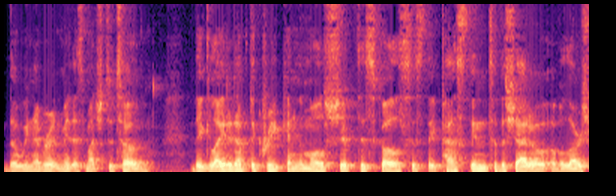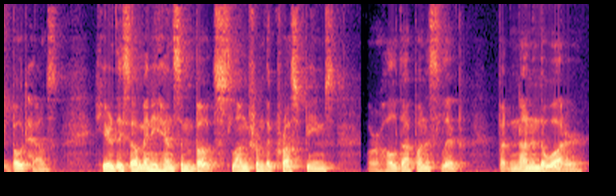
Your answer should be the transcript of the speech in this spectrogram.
though we never admit as much to Toad. They glided up the creek, and the mole shipped his sculls as they passed into the shadow of a large boathouse. Here they saw many handsome boats slung from the crossbeams or hauled up on a slip, but none in the water,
